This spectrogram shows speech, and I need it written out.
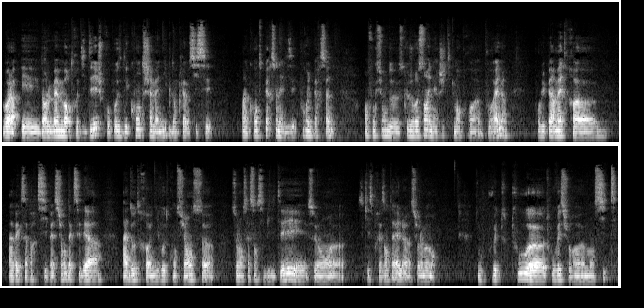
Voilà, et dans le même ordre d'idées, je propose des contes chamaniques. Donc là aussi, c'est un conte personnalisé pour une personne en fonction de ce que je ressens énergétiquement pour, euh, elle, pour lui permettre, euh, avec sa participation, d'accéder à, d'autres niveaux de conscience euh, selon sa sensibilité et selon ce qui se présente à elle sur le moment. Vous pouvez tout, trouver sur mon site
